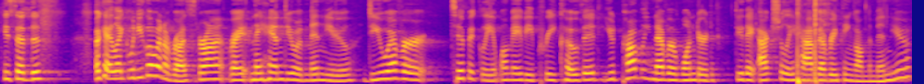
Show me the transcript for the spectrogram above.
he said this, okay, like when you go in a restaurant, right, and they hand you a menu, do you ever typically, well, maybe pre COVID, you'd probably never wondered, do they actually have everything on the menu?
